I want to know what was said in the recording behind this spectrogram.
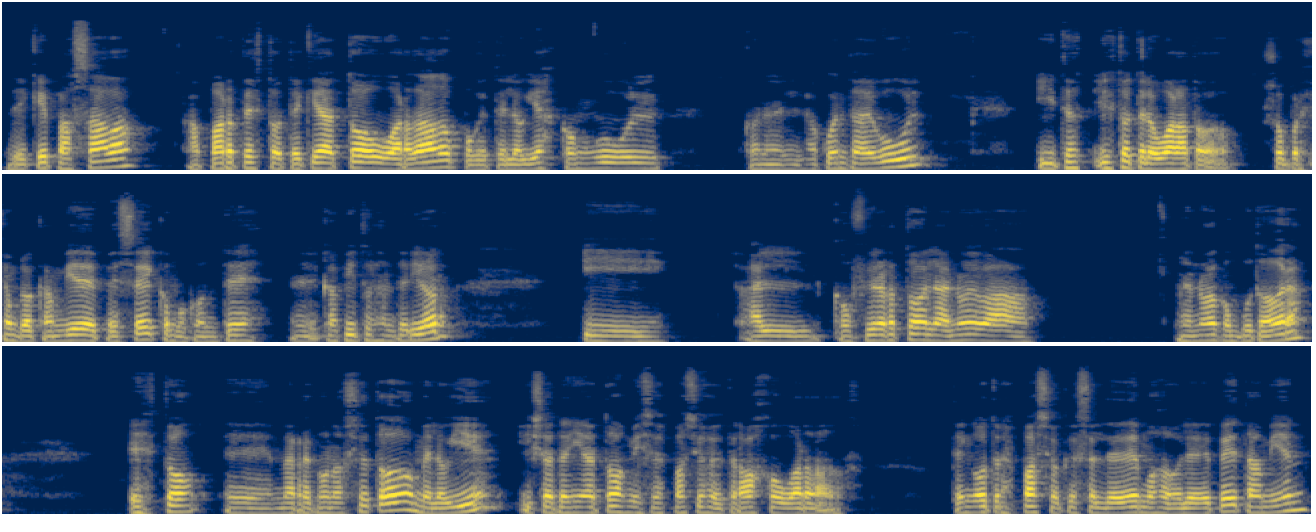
de qué pasaba Aparte esto te queda todo guardado porque te lo guías con Google, con la cuenta de Google. y, esto te lo guarda todo. Yo, por ejemplo, cambié de PC, como conté en el capítulo anterior, y al configurar toda la nueva, la nueva computadora, esto eh, me reconoció todo, me lo guié y ya tenía todos mis espacios de trabajo guardados. Tengo otro espacio que es el de demos WP también,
